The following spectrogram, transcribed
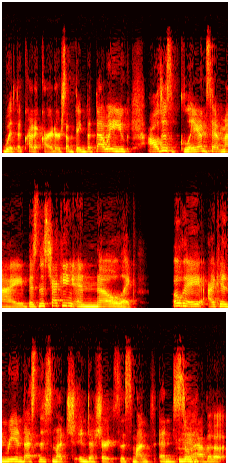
with a credit card or something but that way you i'll just glance at my business checking and know like okay, I can reinvest this much into shirts this month and still mm-hmm. have a,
